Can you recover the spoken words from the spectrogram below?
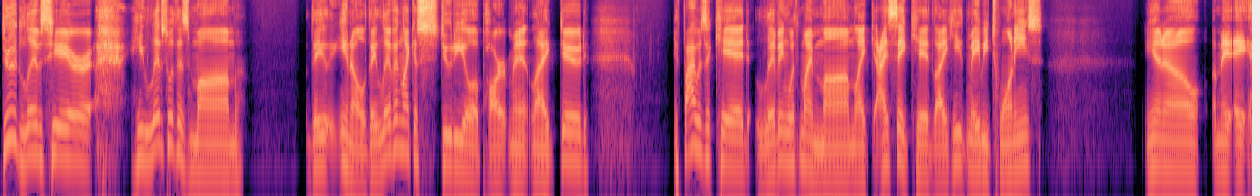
Dude lives here. He lives with his mom. They, you know, they live in like a studio apartment. Like, dude, if I was a kid living with my mom, like I say kid, like he's maybe 20s, you know, I mean, eh,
